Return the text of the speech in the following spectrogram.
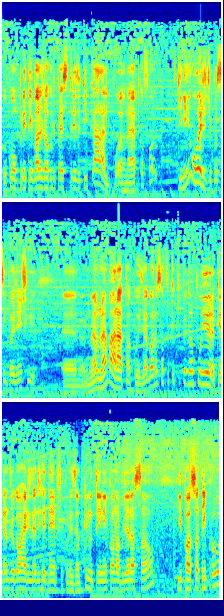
Eu comprei, tem vários jogos de PS3 aqui, caralho, porra, na época foi que nem hoje, tipo assim, pra gente. é, não, é, não é barato uma coisa. E agora só fica aqui pegando poeira, querendo jogar um Red Dead Redemption, por exemplo, que não tem nem pra nova geração. E só tem pro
